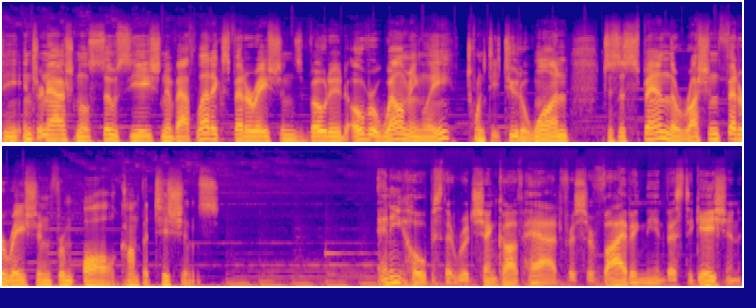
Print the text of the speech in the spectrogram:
the International Association of Athletics Federations voted overwhelmingly, 22 to 1, to suspend the Russian Federation from all competitions. Any hopes that Rodchenkov had for surviving the investigation,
